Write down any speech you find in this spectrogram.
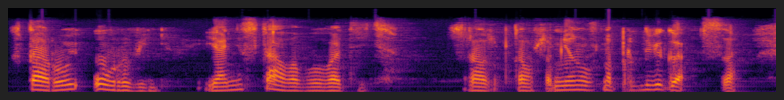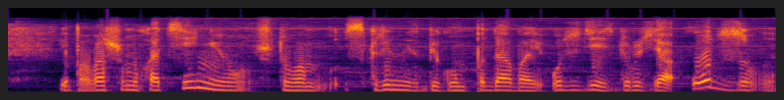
второй уровень. Я не стала выводить сразу, потому что мне нужно продвигаться. И по вашему хотению, что вам скрины бегом подавай, вот здесь, друзья, отзывы.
